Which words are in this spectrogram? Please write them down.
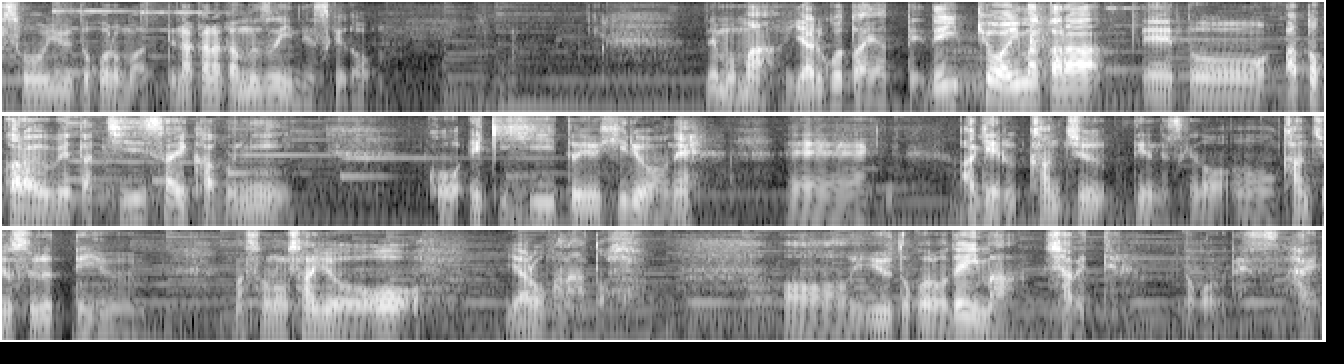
そういうところもあってなかなかむずいんですけど。でもまあやることはやって。で今日は今からえっ、ー、と後から植えた小さい株にこう液肥という肥料をね、えー、上げる寒中っていうんですけど寒中するっていう、まあ、その作業をやろうかなというところで今喋ってるところです。はい。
